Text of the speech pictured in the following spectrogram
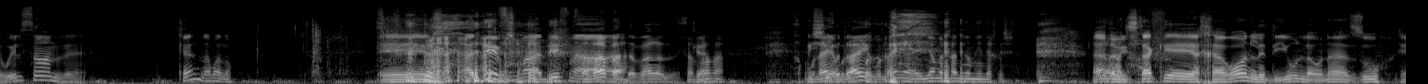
ווילסון, ו... כן, למה לא? עדיף, שמע, עדיף. מהדבר הזה. סבבה. מכפישים אולי. אולי, אולי יום אחד גם נלך לשם. משחק אה, אחרון לדיון לעונה הזו. אה,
